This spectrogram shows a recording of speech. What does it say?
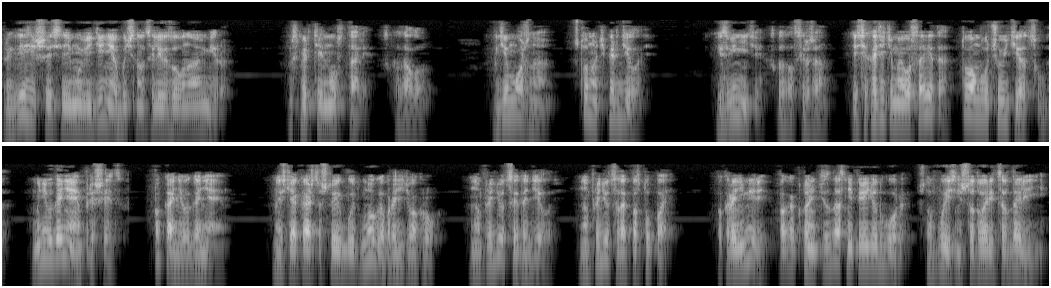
пригрезившееся ему видение обычного цивилизованного мира. «Мы смертельно устали», — сказал он. «Где можно? Что нам теперь делать?» «Извините», — сказал сержант. «Если хотите моего совета, то вам лучше уйти отсюда. Мы не выгоняем пришельцев. Пока не выгоняем. Но если окажется, что их будет много бродить вокруг, нам придется это делать. Нам придется так поступать. По крайней мере, пока кто-нибудь из нас не перейдет горы, чтобы выяснить, что творится в долине».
